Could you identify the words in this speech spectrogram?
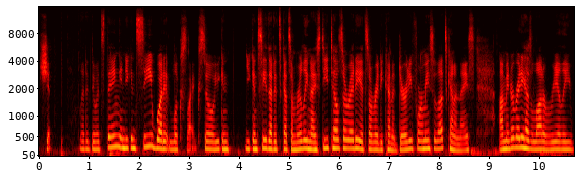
chip. Let it do its thing and you can see what it looks like. So you can you can see that it's got some really nice details already. It's already kind of dirty for me, so that's kind of nice. Um, it already has a lot of really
